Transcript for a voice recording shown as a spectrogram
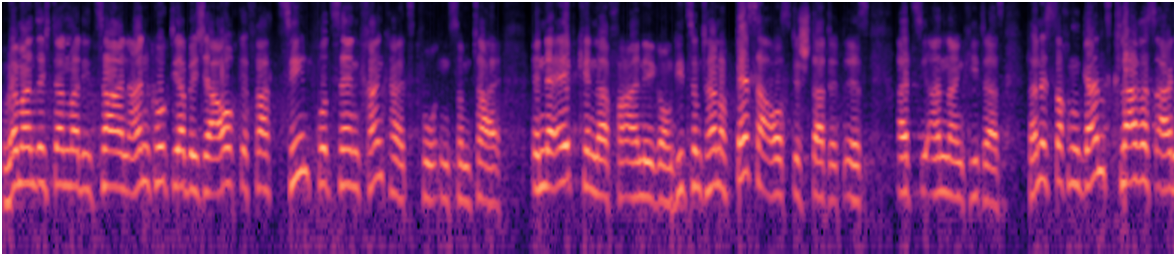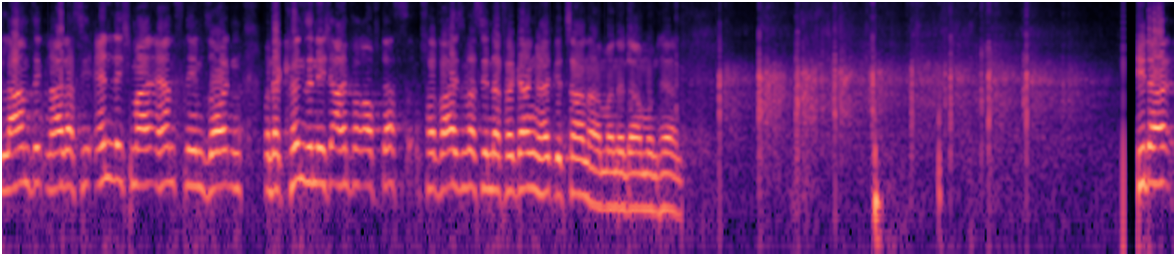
Und wenn man sich dann mal die Zahlen anguckt, die habe ich ja auch gefragt, 10% Krankheitsquoten zum Teil in der Elbkindervereinigung, die zum Teil noch besser ausgestattet ist als die anderen Kitas, dann ist doch ein ganz klares Alarmsignal, dass Sie endlich mal ernst nehmen sollten. Und da können Sie nicht einfach auf das verweisen, was Sie in der Vergangenheit getan haben, meine Damen und Herren. Jeder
